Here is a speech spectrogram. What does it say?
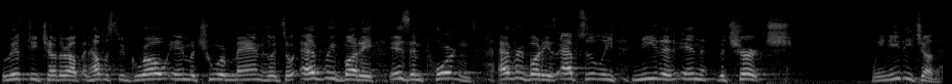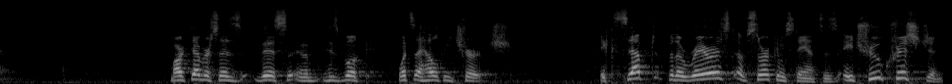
lift each other up and help us to grow in mature manhood. So everybody is important. Everybody is absolutely needed in the church. We need each other. Mark Dever says this in his book, What's a Healthy Church? Except for the rarest of circumstances, a true Christian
